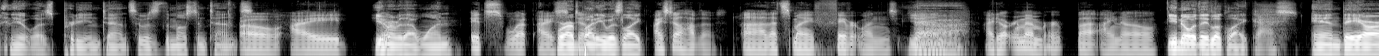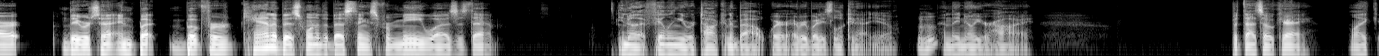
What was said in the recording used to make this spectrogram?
and it was pretty intense. It was the most intense. Oh, I you remember that one it's what I where our buddy was like, I still have those. Uh, that's my favorite ones. And "Yeah, I don't remember, but I know. you know what they look like," Yes. and they are they were and but but for cannabis, one of the best things for me was is that you know that feeling you were talking about where everybody's looking at you Mhm. and they know you're high. But that's okay. Like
